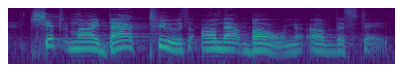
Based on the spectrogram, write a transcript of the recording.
chipped my back tooth on that bone of the steak.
